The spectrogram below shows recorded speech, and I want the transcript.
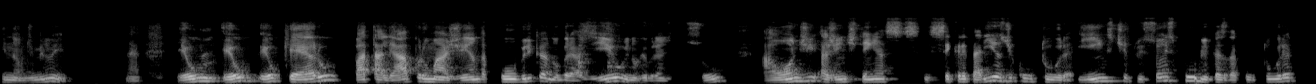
e não diminuir. Né? Eu, eu, eu quero batalhar por uma agenda pública no Brasil e no Rio Grande do Sul, aonde a gente tenha secretarias de cultura e instituições públicas da cultura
